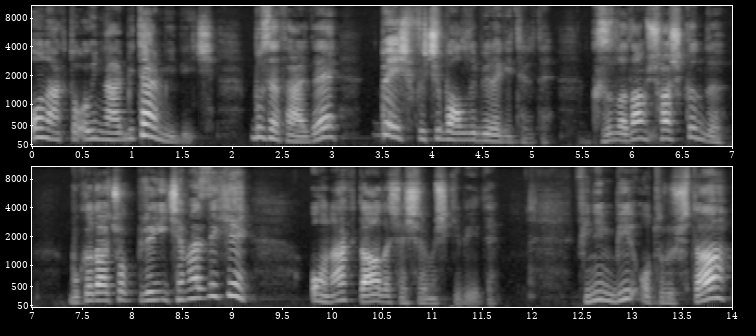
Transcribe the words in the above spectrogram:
Onak'ta oyunlar biter miydi hiç? Bu sefer de beş fıçı ballı bira getirdi. Kızıl adam şaşkındı. Bu kadar çok birayı içemezdi ki. Onak daha da şaşırmış gibiydi. Fin'in bir oturuşta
